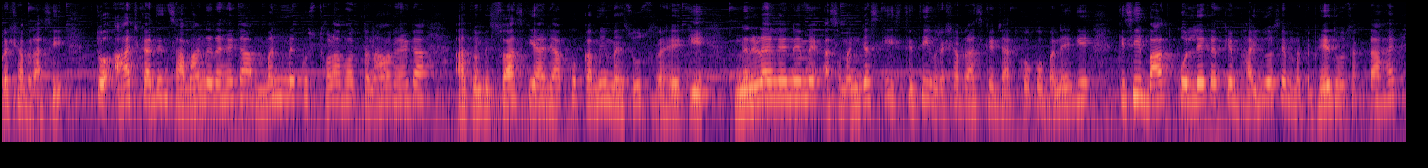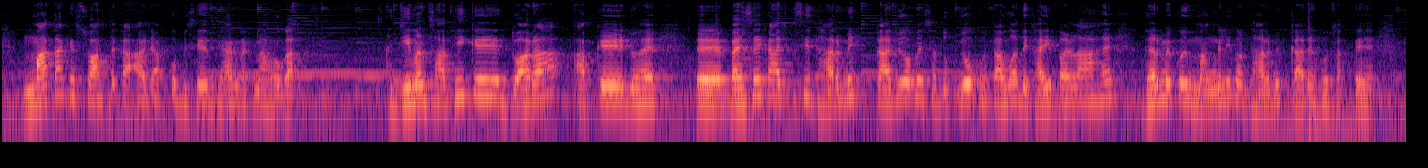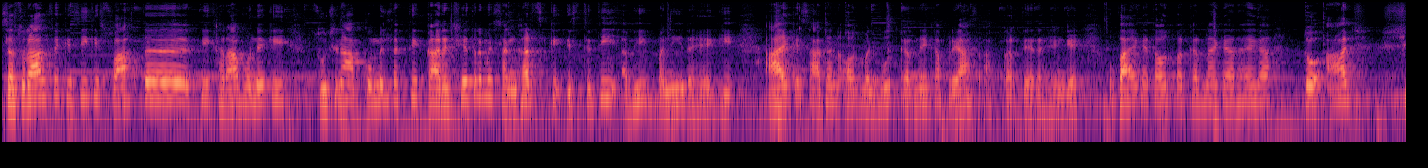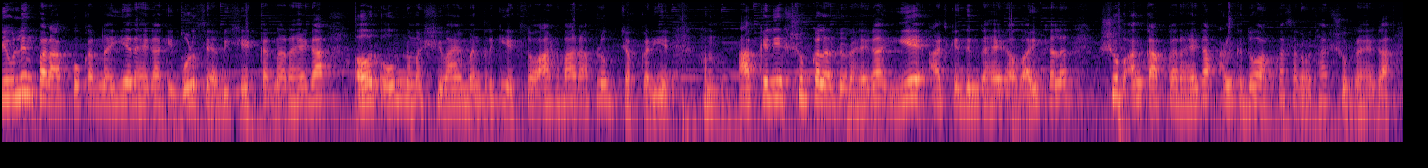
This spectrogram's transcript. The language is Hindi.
वृषभ राशि। तो आज का दिन सामान्य रहेगा, मन में कुछ थोड़ा बहुत तनाव रहेगा, आत्मविश्वास की आज आपको कमी महसूस रहेगी। निर्णय लेने में असमंजस की स्थिति वृषभ राशि के जातकों को बनेगी। किसी बात को लेकर के भाइयों से मतभेद हो सकता है। माता के स्वास्थ्य का आज आपको विशेष ध्यान रखना होगा। जीवन साथी के द्वारा आपके जो है पैसे का आज किसी धार्मिक कार्यों में सदुपयोग होता हुआ दिखाई पड़ रहा है। घर में कोई मांगलिक और धार्मिक कार्य हो सकते हैं। ससुराल से किसी की स्वास्थ्य की खराब होने की सूचना आपको मिल सकती है। कार्यक्षेत्र में संघर्ष की स्थिति अभी बनी रहेगी। आय के साधन और मज़बूत करने का प्रयास आप करते रहेंगे। उपाय के तौर पर करना क्या रहेगा? तो आज शिवलिंग पर आपको करना ये रहेगा कि गुड़ से अभिषेक करना रहेगा और ओम नमः शिवाय मंत्र की 108 बार आप लोग जप करिए। हम आपके लिए शुभ कलर जो रहेगा ये आज के दिन रहेगा व्हाइट कलर। शुभ अंक आपका रहेगा। अंक दो आपका सर्वथा शुभ रहेगा।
